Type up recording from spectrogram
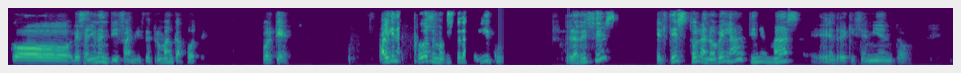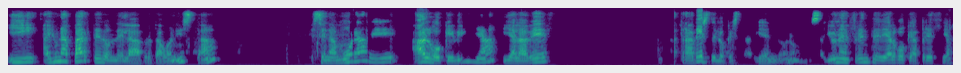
con, desayuno en Tiffany's de Truman Capote. ¿Por qué? Alguien, todos hemos visto la película, pero a veces el texto, la novela, tiene más enriquecimiento. Y hay una parte donde la protagonista se enamora de algo que brilla y a la vez a través de lo que está viendo, ¿no? Desayuna enfrente de algo que aprecia.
